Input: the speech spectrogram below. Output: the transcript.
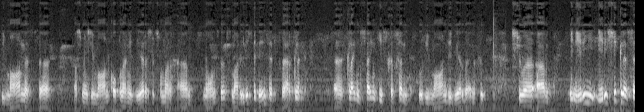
die maan is uh, as mens die maan koppel aan die weer, is dit sommer uh, nonsens, maar hierdie student het werklik uh, klein seintjies gevind hoe die maan die weer beïnvloed. So ehm um, en hierdie hierdie siklusse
